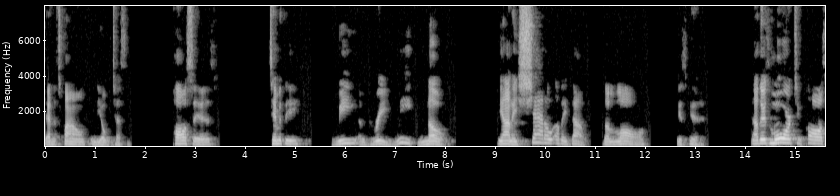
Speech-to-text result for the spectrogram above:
that is found in the Old Testament? Paul says, Timothy, we agree, we know beyond a shadow of a doubt the law is good. Now, there's more to Paul's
